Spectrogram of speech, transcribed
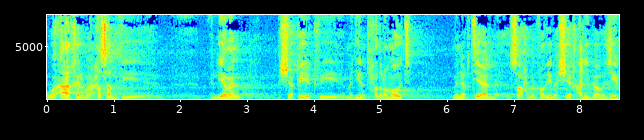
وآخر ما حصل في اليمن الشقيق في مدينة حضرموت من اغتيال صاحب الفضيلة الشيخ علي باوزير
